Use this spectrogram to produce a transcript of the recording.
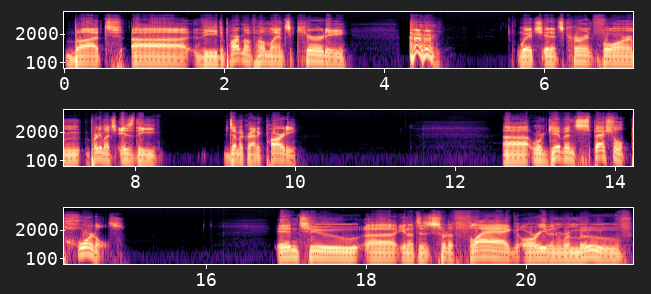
But uh, the Department of Homeland Security, which in its current form pretty much is the Democratic Party uh, were given special portals into uh, you know to sort of flag or even remove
